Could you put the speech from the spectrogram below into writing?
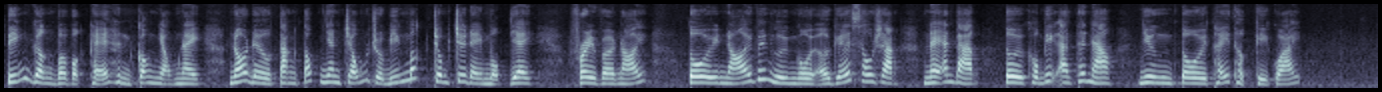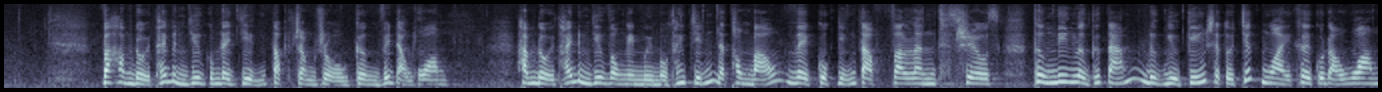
tiến gần vào vật thể hình con nhộng này, nó đều tăng tốc nhanh chóng rồi biến mất trong chưa đầy một giây. Fravor nói, tôi nói với người ngồi ở ghế sau rằng, này anh bạn, tôi không biết anh thế nào, nhưng tôi thấy thật kỳ quái. Và hạm đội Thái Bình Dương cũng đã diễn tập rầm rộ gần với đảo Guam. Hạm đội Thái Bình Dương vào ngày 11 tháng 9 đã thông báo về cuộc diễn tập Valiant Shields thường niên lần thứ 8 được dự kiến sẽ tổ chức ngoài khơi của đảo Guam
